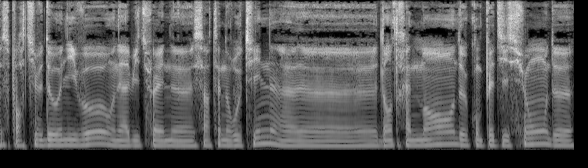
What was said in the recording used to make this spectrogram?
sportif de haut niveau, on est habitué à une certaine routine euh, d'entraînement, de compétition, de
